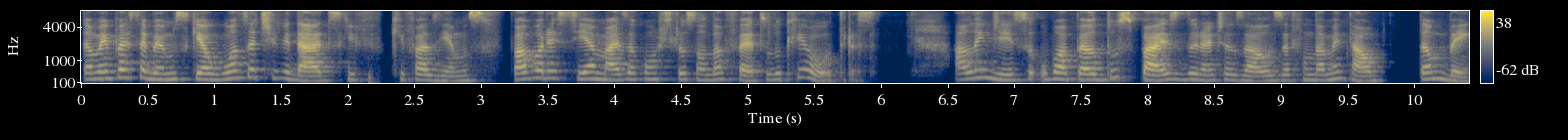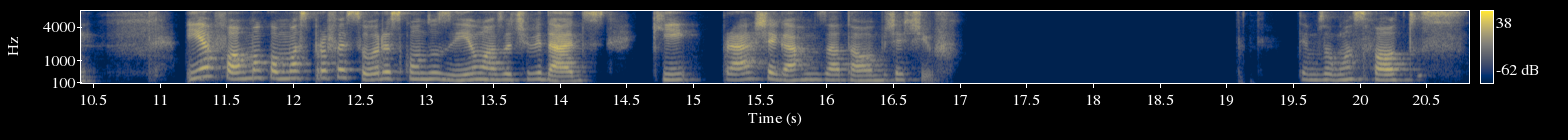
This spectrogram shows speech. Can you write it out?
Também percebemos que algumas atividades que, que fazíamos favorecia mais a construção do afeto do que outras. Além disso, o papel dos pais durante as aulas é fundamental também. E a forma como as professoras conduziam as atividades que para chegarmos a tal objetivo. Temos algumas fotos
